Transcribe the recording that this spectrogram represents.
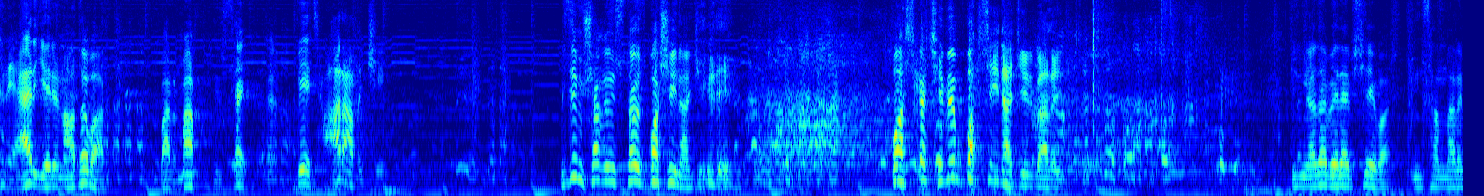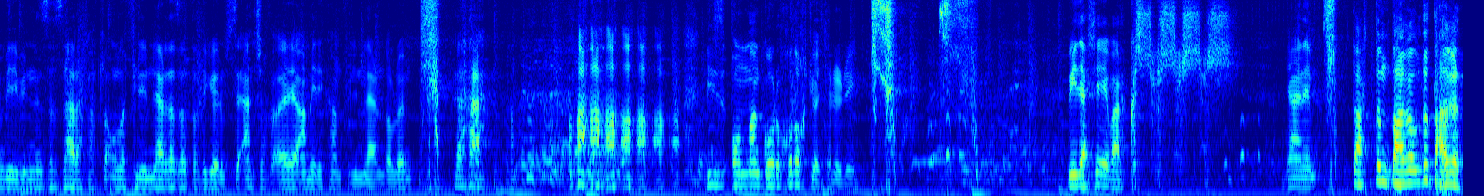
Yəni hər yerin adı var. Barmaq, dirsək, e, veçaradı ki. Bizim uşağın üstə öz başı ilə girdi. Başqa kimin başı ilə girməli ki? Dünyada belə bir şey var. İnsanların bir-birinin zarafatla, onu filmlərdə zətdə də görmüsünüz. Ən çox e, Amerikan filmlərində olur. Biz ondan qorxuluq götürürük. Bir də şey var. Kış kış kış kış. Yəni dağıldı, dağıt.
